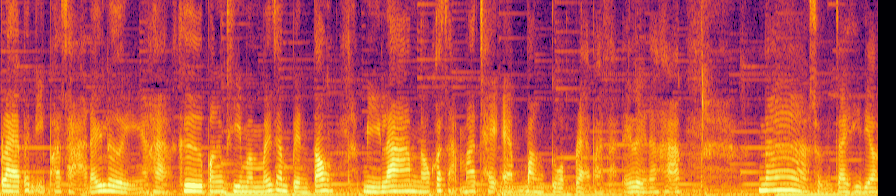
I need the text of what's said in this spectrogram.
แปลเป็นอีกภาษาได้เลยอย่างเงี้ยค่ะ คือบางทีมันไม่จำเป็นต้องมีล่ามเนาะก็สามารถใช้แอปบางตัวแปลภาษาได้เลยนะคะ น่าสนใจทีเดียว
